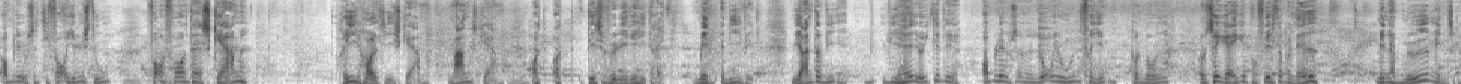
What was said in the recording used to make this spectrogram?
oplevelser, de får hjemme i stuen, for at få deres skærme, righoldige skærme, mange skærme, og, og det er selvfølgelig ikke helt rigtigt, men alligevel. Vi andre, vi, vi havde jo ikke det der. Oplevelserne lå jo uden for hjemmet på en måde. Ikke? Og nu tænker jeg ikke på fester på lade, men at møde mennesker,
